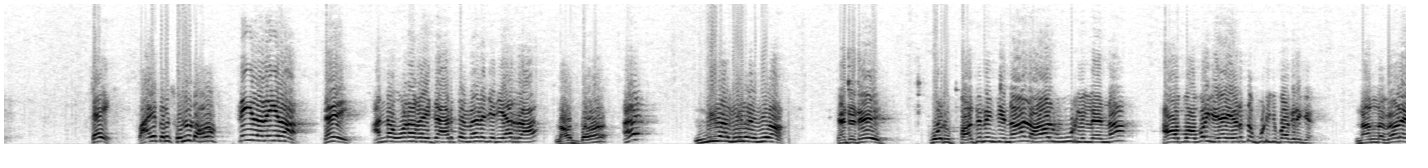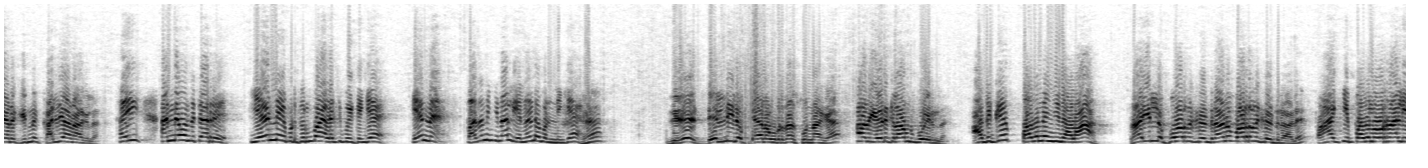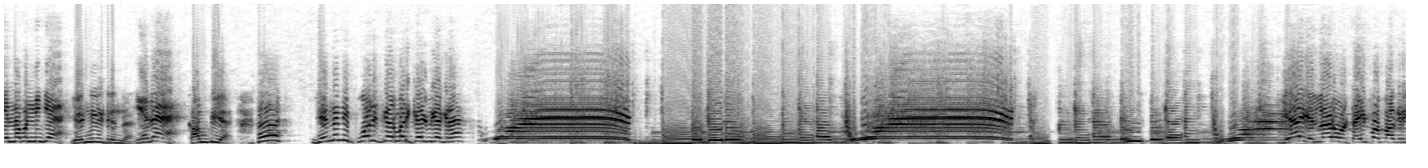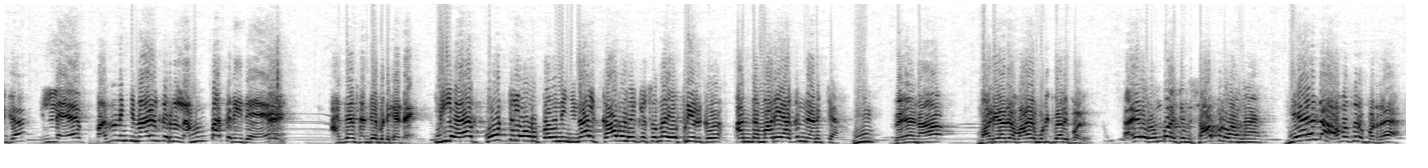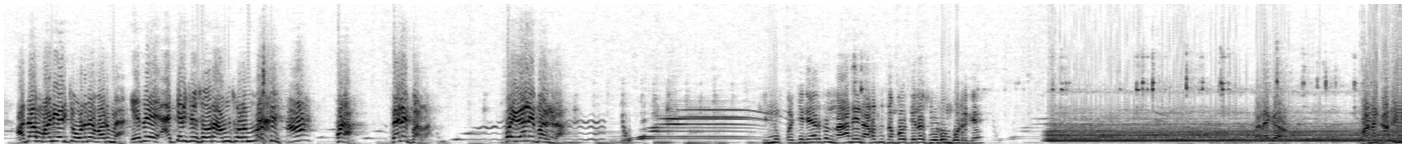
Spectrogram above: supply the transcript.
டேய் வாயத்துல சொல்லுடா. நீங்களா நீங்களா? டேய் அண்ணன் ஓனர் ஆயிட்ட அடுத்த மேனேஜர் யாரா நான் தான். நீனா நீனா நீனா ஏண்டா டேய் ஒரு பதினஞ்சு நாள் ஆள் ஊர்ல இல்லைன்னா அவ அவ என் இடத்த பிடிக்க பாக்குறீங்க? நல்ல வேலை எனக்கு இன்னும் கல்யாணம் ஆகல. ஐ அண்ணன் வந்துட்டாரு. என்ன இப்படி திரும்ப அழைச்சு போயிட்டீங்க. என்ன பதினஞ்சு நாள் என்னென்ன பண்ணீங்க? இது டெல்லியில பேர விடுறதா சொன்னாங்க. அது எடுக்கலாம்னு போயிருந்தேன். அதுக்கு பதினஞ்சு நாளா? ரயில்ல போறதுக்கு ரெண்டு நாள் வர்றதுக்கு ரெண்டு நாள். பாக்கி பதினோரு நாள் என்ன பண்ணீங்க? எண்ணிக்கிட்டு இருந்தேன். எத? கம்பிய? என்ன நீ போலீஸ்கார மாதிரி கேள்வி கேக்குற? ஏன் எல்லாரும் ஒரு டைப்பா பாக்குறீங்க? இல்ல பதினஞ்சு நாளுக்கு லம்பா தெரியுதே. அதான் சந்தேகப்பட்டு கேட்டேன். இல்ல கோர்ட்டுல ஒரு பதினஞ்சு நாள் காவல் வைக்க சொன்னா எப்படி இருக்கும்? அந்த மாதிரி ஆகுன்னு நினைச்சேன். ம், வேணாம் மரியாதை வாய முடிச்சு வேலை பாரு. ஐயோ ரொம்ப ஆச்சு சாப்பிடுவாங்க. ஏன்டா அவசரப்படுற? அதான் மணி அடிச்ச உடனே வருமே. எது அச்சடிச்ச சோறு அவன் சொல்லணுமா? போடா வேலை பாருடா போய் வேலை பாருங்கடா. இன்னும் கொஞ்ச நேரத்தில் நானே நடந்த சம்பவத்தை எல்லாம் சுடும் போட்டிருக்கேன் வணக்கம் வணக்கம்.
